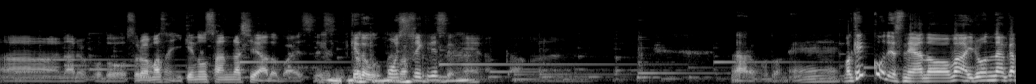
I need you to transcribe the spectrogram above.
ああ、なるほど。それはまさに池野さんらしいアドバイスです。うん、けど、本質的ですよね、何か。なるほどね。まあ、結構ですね、あの、まあ、いろんな方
